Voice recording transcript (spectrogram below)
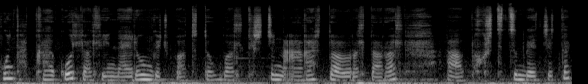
хүн татгаагүй л бол энэ ариун гэж боддог бол тэр чинь агаартай уралд ороод бохирдсон байж байдаг.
